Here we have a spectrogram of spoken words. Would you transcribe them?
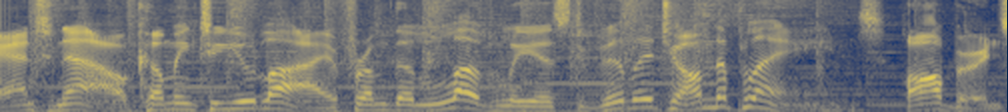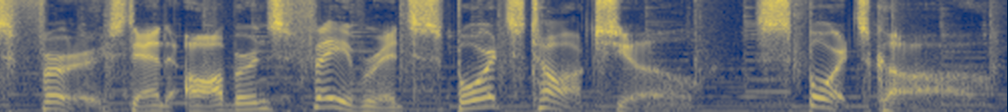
And now, coming to you live from the loveliest village on the plains, Auburn's first and Auburn's favorite sports talk show, Sports Call.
